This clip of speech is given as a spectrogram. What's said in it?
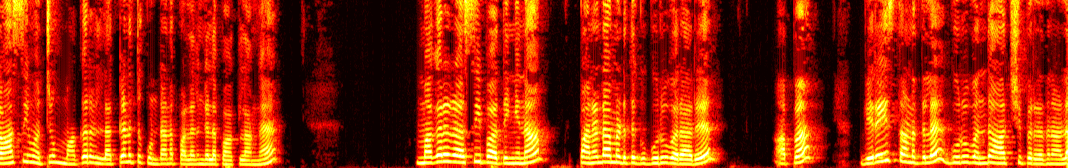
ராசி மற்றும் மகர லக்னத்துக்கு உண்டான பலன்களை பார்க்கலாங்க. மகர ராசி பார்த்தீங்கன்னா பன்னெண்டாம் இடத்துக்கு குரு வராரு. அப்போ விரயஸ்தானத்துல குரு வந்து ஆட்சி பெறதுனால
